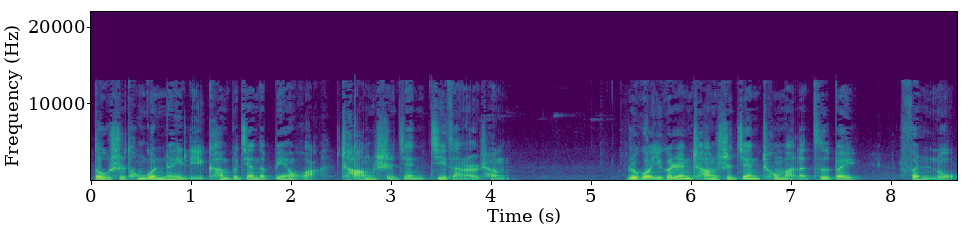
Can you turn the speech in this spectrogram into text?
都是通过内里看不见的变化，长时间积攒而成。如果一个人长时间充满了自卑、愤怒、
